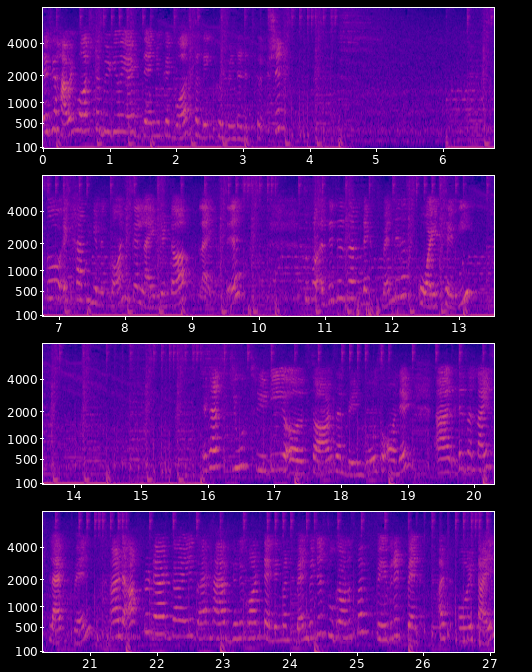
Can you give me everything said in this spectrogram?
If you haven't watched the video yet then you can watch. The link will be in the description. So it has a unicorn. You can light it up like this. So for, this is a next pen. This is quite heavy. It has cute 3D uh, stars and rainbows on it and it is a nice black pen. And after that guys I have unicorn 10 in 1 pen which is to be honest my favorite pen at all time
